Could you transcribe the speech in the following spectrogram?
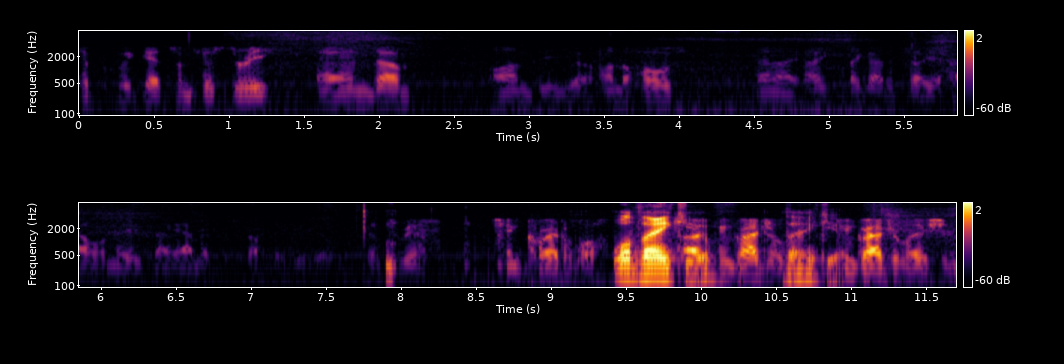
typically get some history and um, on the uh, on the host, and I, I, I got to tell you how amazed I am at the stuff that you do. It's really incredible. Well, thank you. Uh, congratulations. Thank you. Congratulations.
